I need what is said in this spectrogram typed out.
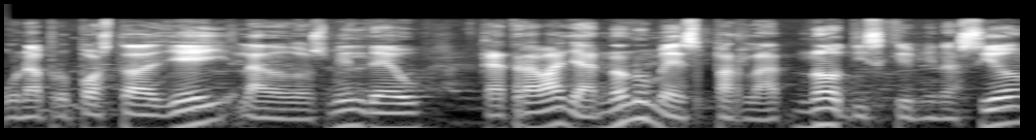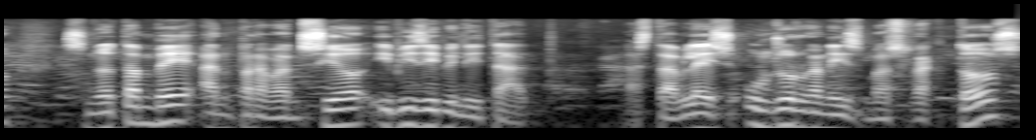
Una proposta de llei, la de 2010, que treballa no només per la no discriminació, sinó també en prevenció i visibilitat. Estableix uns organismes rectors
